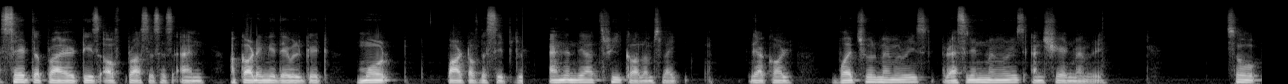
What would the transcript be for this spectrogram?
set the priorities of processes and accordingly they will get more part of the CPU. And then there are three columns like they are called virtual memories, resident memories, and shared memory. So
